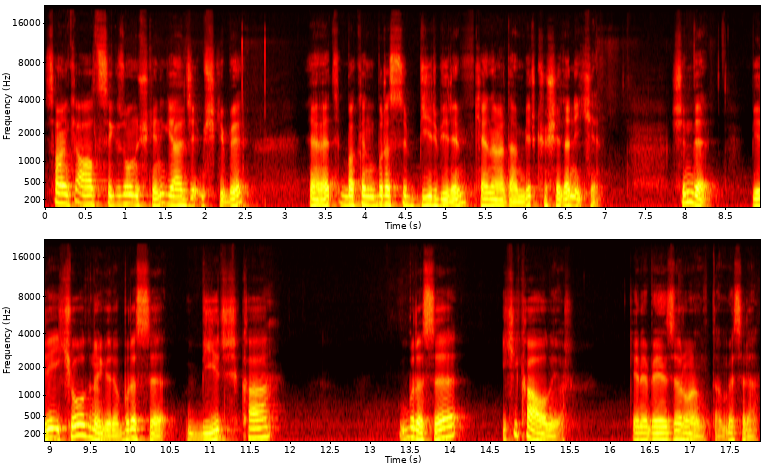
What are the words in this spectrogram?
Sanki 6, 8, 10 üçgeni gelecekmiş gibi. Evet bakın burası bir birim. Kenardan bir, köşeden 2. Şimdi 1'e 2 olduğuna göre burası 1K. Burası 2K oluyor. Gene benzer orantıdan. Mesela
